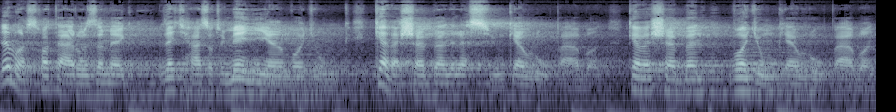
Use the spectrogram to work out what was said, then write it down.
Nem az határozza meg az egyházat, hogy mennyien vagyunk. Kevesebben leszünk Európában. Kevesebben vagyunk Európában.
